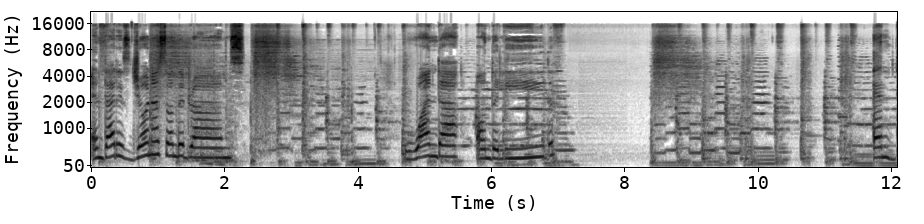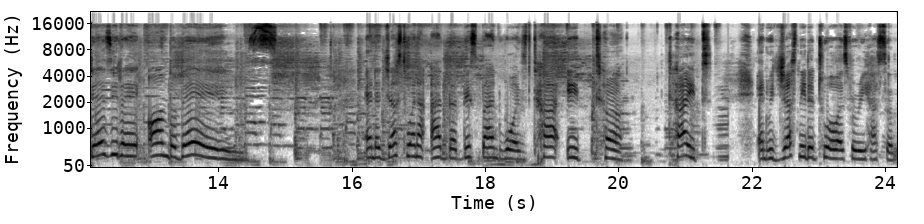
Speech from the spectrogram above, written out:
and that is Jonas on the drums, Wanda on the lead, and Desiree on the bass. And I just want to add that this band was tight, tight, and we just needed two hours for rehearsal.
